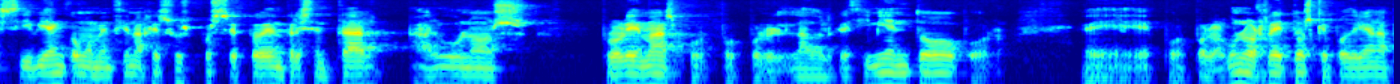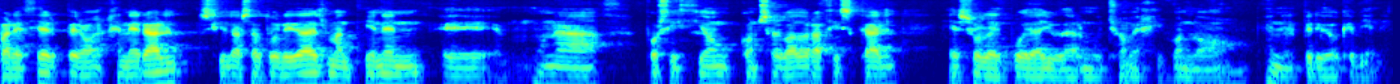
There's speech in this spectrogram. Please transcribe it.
si bien, como menciona Jesús, pues se pueden presentar algunos problemas por, por, el lado del crecimiento, eh, por, por, algunos retos que podrían aparecer, pero en general, si las autoridades mantienen eh, una posición conservadora fiscal, eso le puede ayudar mucho a México en el periodo que viene.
